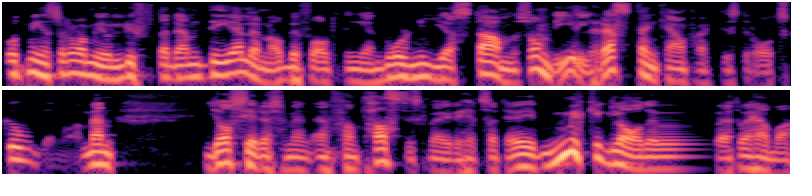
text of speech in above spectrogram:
åtminstone vara med och lyfta den delen av befolkningen, vår nya stam som vill. Resten kan faktiskt dra åt skogen. Men jag ser det som en, en fantastisk möjlighet så att jag är mycket glad över att vara hemma.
